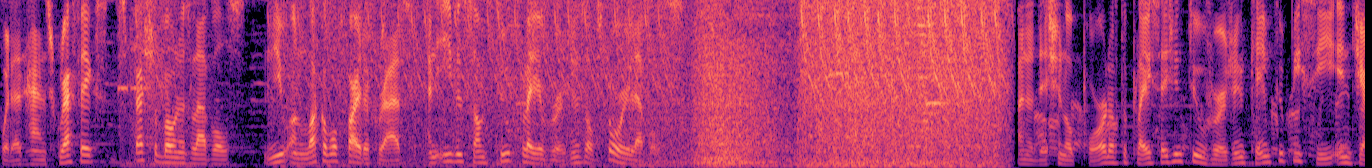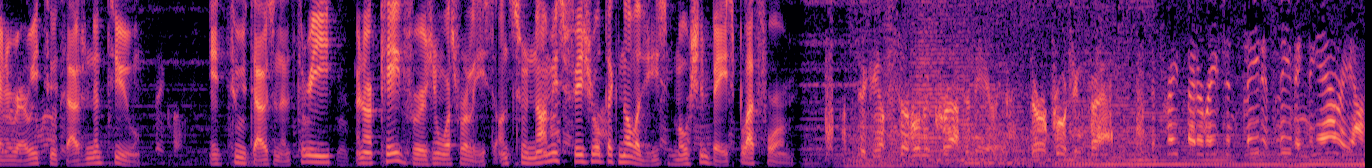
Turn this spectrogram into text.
with enhanced graphics, special bonus levels, new unlockable fighter crafts and even some two-player versions of story levels. An additional port of the PlayStation 2 version came to PC in January 2002. In 2003, an arcade version was released on Tsunami's Visual Technologies motion-based platform. I'm picking up several new craft in the area. They're approaching fast. The Trade Federation fleet is leaving the area.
